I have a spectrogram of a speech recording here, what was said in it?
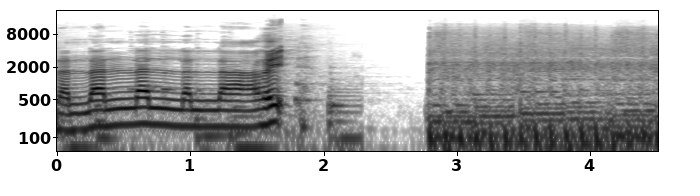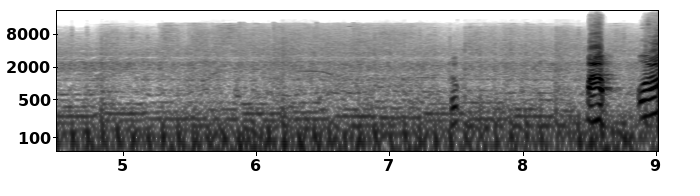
ลาลาลาลาลาเฮ้ยปุ๊บปับว้า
